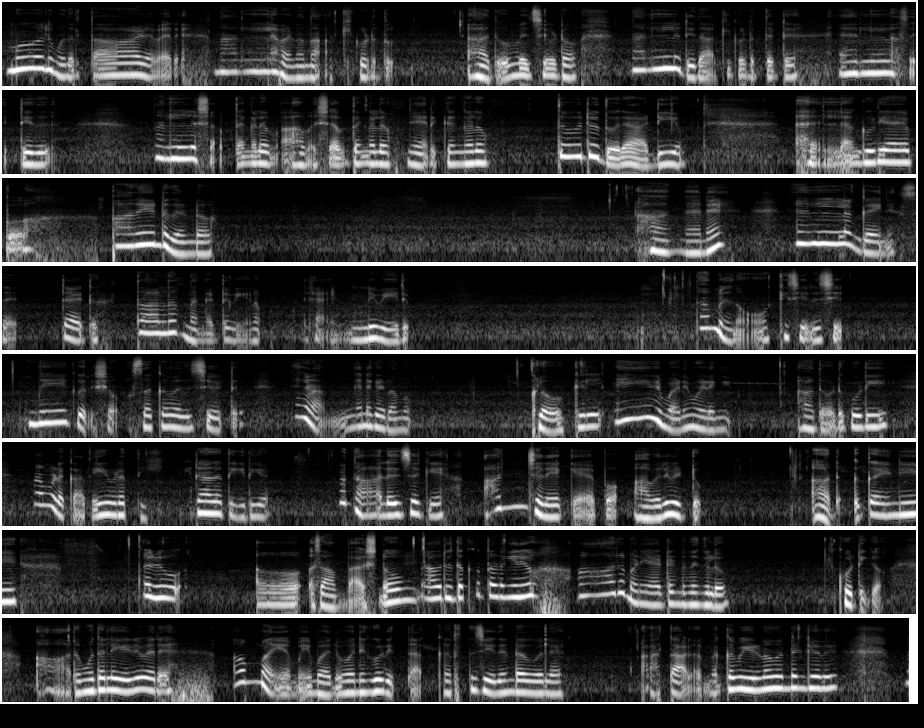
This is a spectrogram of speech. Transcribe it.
മുകൾ മുതൽ താഴെ വരെ നല്ലവണ്ണം ഒന്ന് ആക്കി കൊടുത്തു. അതും വെച്ച് കേട്ടോ. നല്ല ഇതാക്കി കൊടുത്തിട്ട് എല്ലാം സെറ്റ് ചെയ്ത് നല്ല ശബ്ദങ്ങളും അവശബ്ദങ്ങളും ഞെരുക്കങ്ങളും ദൂരെ ദൂരെ അടിയും എല്ലാം കൂടിയായപ്പോൾ പറയേണ്ടതുണ്ടോ? അങ്ങനെ എല്ലാം കഴിഞ്ഞ് സെറ്റായിട്ട് തളർന്നങ്ങോട്ട് വീണു. രണ്ടുപേരും തമ്മിൽ നോക്കി ചിരിച്ച് വേഗം ഒരു ശ്വാസമൊക്കെ വലിച്ചു വിട്ട് ഞങ്ങൾ അങ്ങനെ കിടന്നു. ക്ലോക്കിൽ ഏഴ് മണി മുഴങ്ങി. അതോടുകൂടി നമ്മുടെ കഥ ഇവിടെ തീരാതെ തീരുക ഒന്ന് ആലോചിച്ചൊക്കെ അഞ്ചരയൊക്കെ ആയപ്പോൾ അവർ വിട്ടു. അതൊക്കെ കഴിഞ്ഞ് ഒരു സംഭാഷണവും ആ ഒരു ഇതൊക്കെ തുടങ്ങിയൊരു ആറ് മണിയായിട്ടുണ്ടെന്നെങ്കിലും കൂട്ടിക്കോ. ആറ് മുതൽ ഏഴ് വരെ അമ്മയും മരുമോനും കൂടി തകർത്ത് ചെയ്തിട്ടുണ്ടാവുമല്ലേ ആ തളർന്നൊക്കെ വീഴണമെന്നുണ്ടെങ്കിൽ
